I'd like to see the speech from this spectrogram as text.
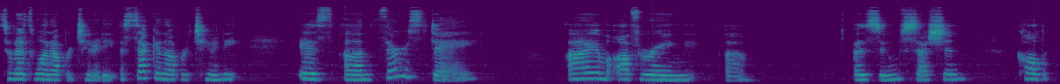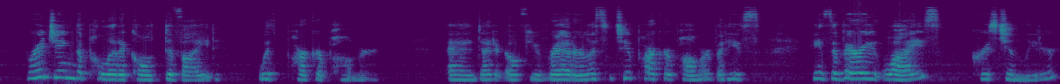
So that's one opportunity. A second opportunity is on Thursday, I am offering um, a Zoom session called Bridging the Political Divide with Parker Palmer. And I don't know if you've read or listened to Parker Palmer, but he's he's a very wise Christian leader.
